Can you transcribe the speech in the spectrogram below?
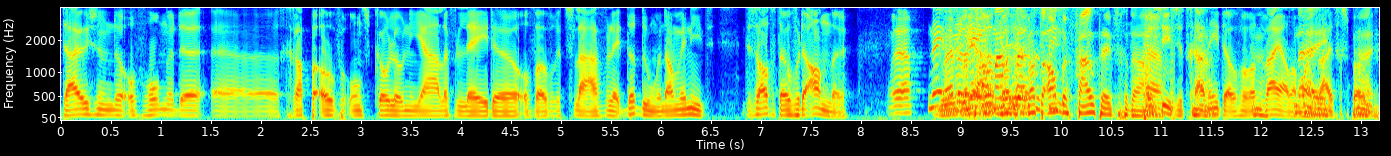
duizenden of honderden eh, grappen over ons koloniale verleden of over het slavenverleden. Dat doen we dan weer niet. Het is altijd over de ander. Ja. Nee, maar maar- dat nee, is wat, maar- wat, maar wat de ander fout heeft gedaan. Precies, het gaat Ja. niet over wat Ja. wij allemaal Nee, hebben uitgesproken.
